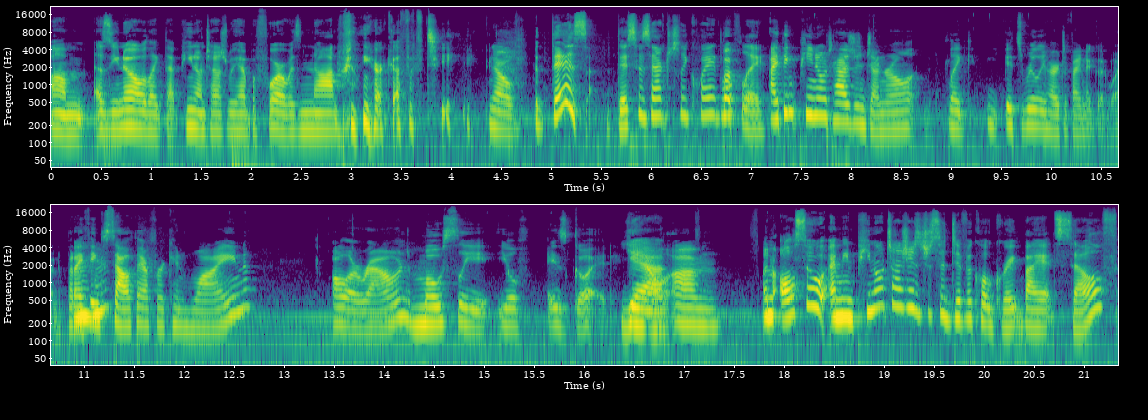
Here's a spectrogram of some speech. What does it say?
Um, as you know, like that Pinotage we had before was not really our cup of tea. No, But this, this is actually quite lovely. I think Pinotage in general, like it's really hard to find a good one. But I think South African wine, all around, mostly you'll is good. you Yeah. know? Um. And also, I mean, Pinotage is just a difficult grape by itself,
